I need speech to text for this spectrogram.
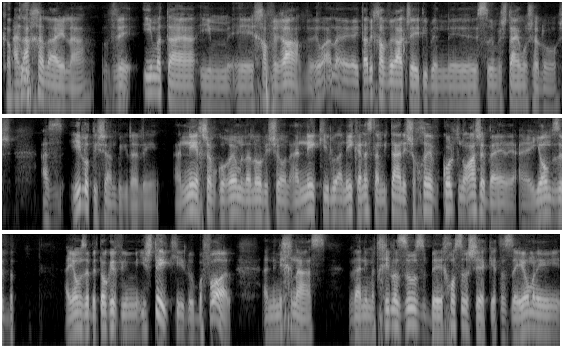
כפות. הלך הלילה, ואם אתה עם אה, חברה, ווואלה, הייתה לי חברה כשהייתי בן אה, 22 או 3, אז היא לא תישן בגללי, אני עכשיו גורם לה לא לישון, אני כאילו, אני אכנס למיטה, אני שוכב, כל תנועה שהיום זה, היום זה בתוקף עם אשתי, כאילו, בפועל. אני נכנס, ואני מתחיל לזוז בחוסר שקט, אז היום אני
